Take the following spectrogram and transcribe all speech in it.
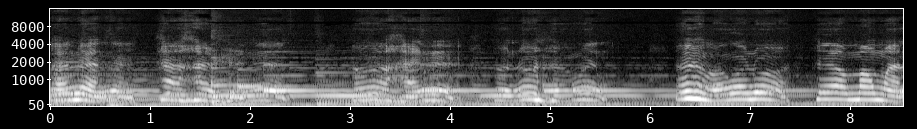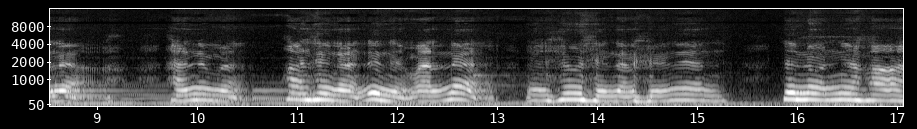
短短的上课时间，有个孩子主动询问有什么工作需要帮忙的，孩子们放弃了自己玩乐。与休息的时间，自动自发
